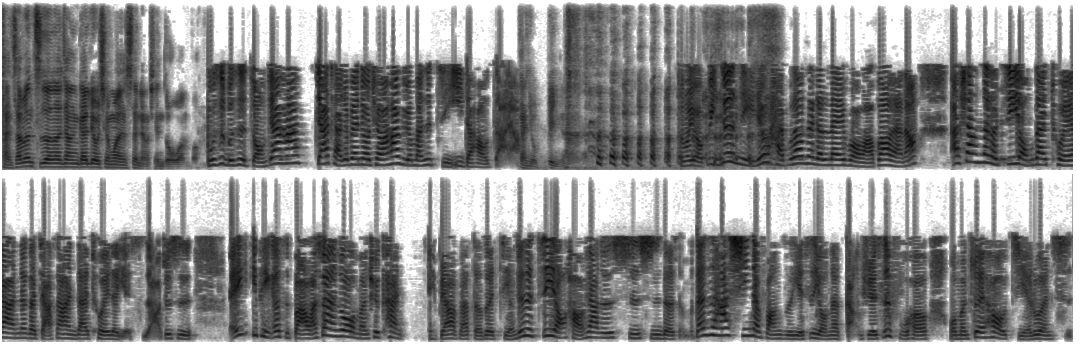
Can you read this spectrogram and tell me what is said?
砍三分之二，那这样应该六千万剩两千多万吧？不是不是，总价它加起来就变六千万，它原本是几亿的豪宅啊！干有病啊！怎么有病？就是你就还不到那个 level 嘛，不知道然后啊，像那个基隆在推啊，那个假山你在推的也是啊，就是哎一瓶二十八万，虽然说我们去看。哎，不要不要得罪基隆，就是基隆好像就是湿湿的什么，但是它新的房子也是有那港学，是符合我们最后结论是，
